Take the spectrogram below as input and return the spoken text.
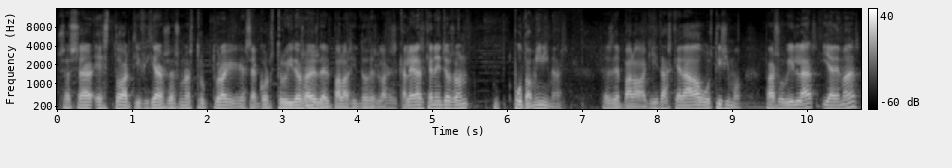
o sea, sea- es todo artificial, o sea, es una estructura que, que se ha construido, ¿sabes? Del palo así. Entonces, las escaleras que han hecho son puto mínimas. O sea, es de palo. Aquí te has quedado gustísimo para subirlas y además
